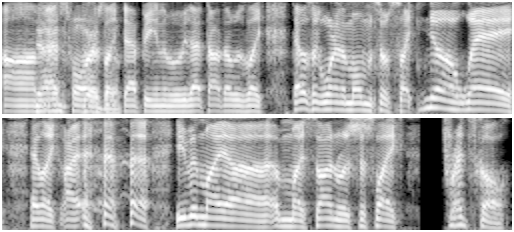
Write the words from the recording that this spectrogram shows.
Um Yeah, as far as like that. being the movie. That thought that was like that was like one of the moments I was like, no way. And like I even my uh my son was just like Red Skull.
